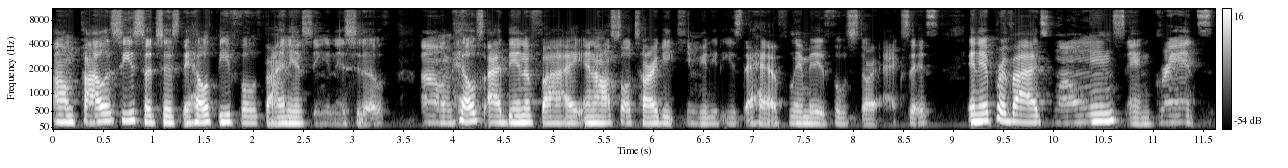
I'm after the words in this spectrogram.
um, policies such as the Healthy Food Financing Initiative um, helps identify and also target communities that have limited food store access. And it provides loans and grants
